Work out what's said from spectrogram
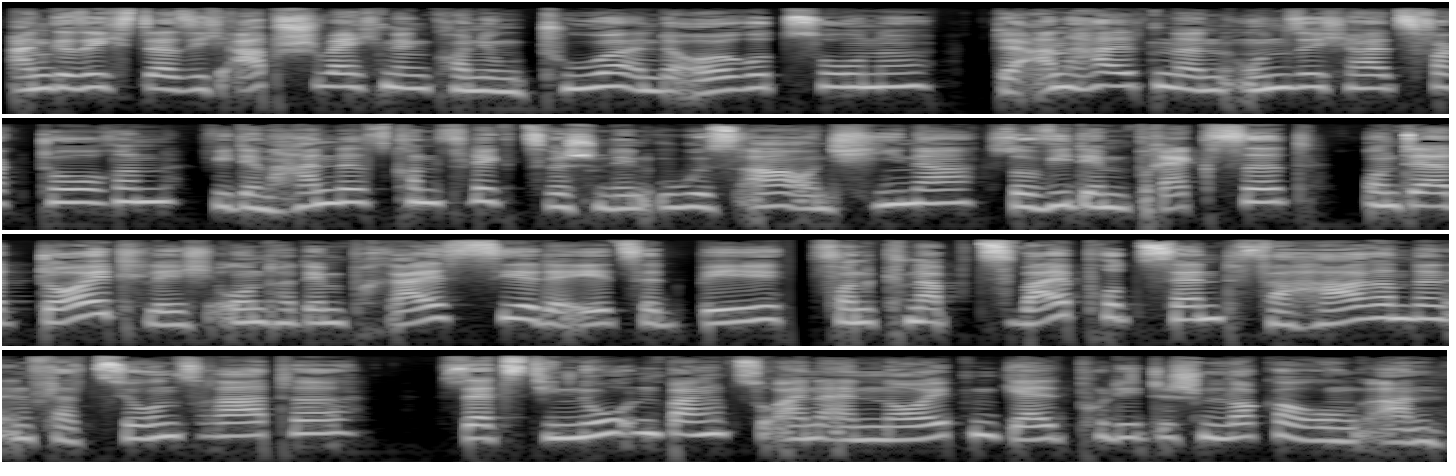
Angesichts der sich abschwächenden Konjunktur in der Eurozone der anhaltenden Unsicherheitsfaktoren wie dem Handelskonflikt zwischen den USA und China sowie dem Brexit und der deutlich unter dem Preisziel der EZB von knapp zwei Prozent verharrenden Inflationsrate setzt die Notenbank zu einer erneuten geldpolitischen Lockerung an,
